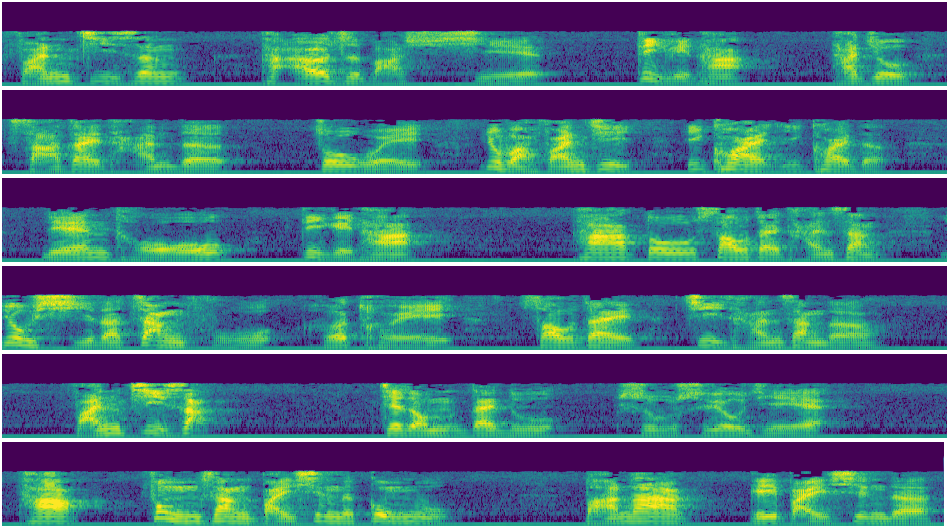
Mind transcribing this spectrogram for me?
凡祭生，他儿子把血递给他，他就撒在坛的周围，又把凡祭一块一块的连头递给他，他都烧在坛上，又洗了脏腑和腿，烧在祭坛上的。凡祭上，接着我们再读十五、十六节，他奉上百姓的供物，把那给百姓的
